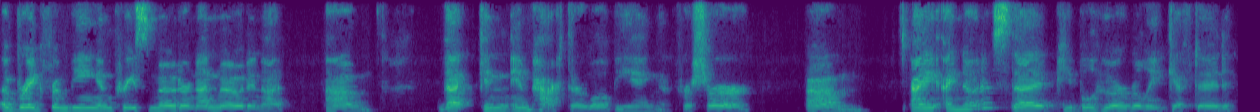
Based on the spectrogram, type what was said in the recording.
a break from being in priest mode or nun mode and not, um, that can impact their well being for sure. Um, I, I noticed that people who are really gifted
